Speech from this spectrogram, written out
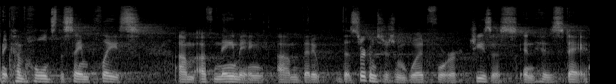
It kind of holds the same place um, of naming um, that, it, that circumcision would for Jesus in his day.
